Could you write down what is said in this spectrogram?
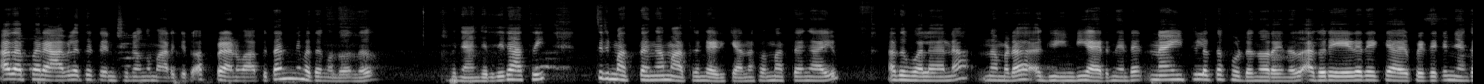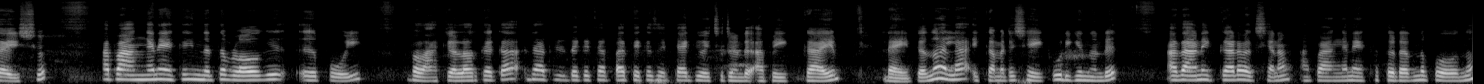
അതപ്പം രാവിലത്തെ ടെൻഷനും അങ്ങ് മാറിക്കിട്ടും അപ്പോഴാണ് വാപ്പി തന്നെ മതം കൊണ്ടുവന്നത്. അപ്പം ഞാൻ കരുതി രാത്രി ഇത്തിരി മത്തങ്ങ മാത്രം കഴിക്കാമെന്ന് അപ്പം മത്തങ്ങായും അതുപോലെ തന്നെ നമ്മുടെ ഗ്രീൻ ടീ ആയിരുന്നു എന്റെ നൈറ്റിലത്തെ ഫുഡ് എന്ന് പറയുന്നത്. അതൊരു ഏഴരയൊക്കെ ആയപ്പോഴത്തേക്കും ഞാൻ കഴിച്ചു. അപ്പം അങ്ങനെയൊക്കെ ഇന്നത്തെ വ്ളോഗ് പോയി. അപ്പോൾ ബാക്കിയുള്ളവർക്കൊക്കെ രാത്രിയിലത്തേക്ക് ചപ്പാത്തിയൊക്കെ സെറ്റാക്കി വെച്ചിട്ടുണ്ട്. അപ്പോൾ ഇക്കായും ഡയറ്റ് ഒന്നും അല്ല ഇക്ക മറ്റേ ഷേക്ക് കുടിക്കുന്നുണ്ട്. അതാണ് ഇക്കാടെ ഭക്ഷണം. അപ്പോൾ അങ്ങനെയൊക്കെ തുടർന്ന് പോകുന്നു.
